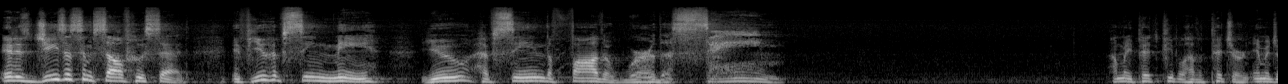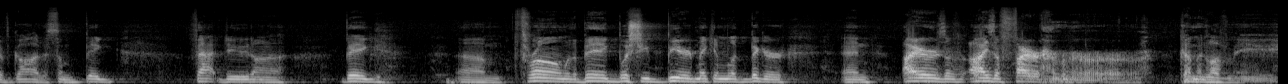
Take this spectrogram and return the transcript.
It is Jesus himself who said, If you have seen me, you have seen the Father. We're the same. How many people have a picture, an image of God as some big fat dude on a big um, throne with a big bushy beard, making him look bigger, and eyes of, eyes of fire? Come and love me,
